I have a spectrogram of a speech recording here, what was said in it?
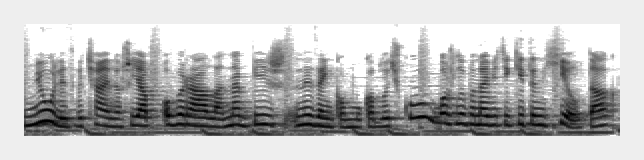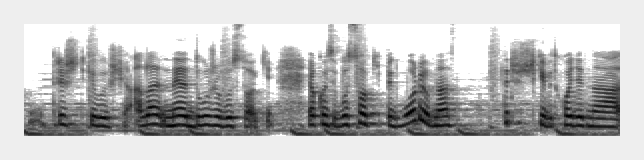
Мюлі, звичайно ж, я б обирала на більш низенькому каблучку, можливо, навіть і Kitten Hill, так, трішечки вище, але не дуже високі. Якось високі підбори в нас трішечки відходять на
